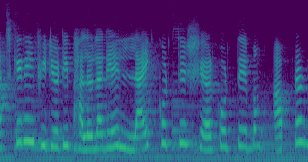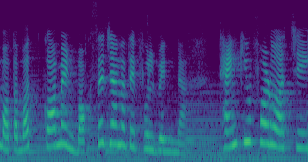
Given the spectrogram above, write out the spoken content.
আজকের এই ভিডিওটি ভালো লাগলে লাইক করতে, শেয়ার করতে এবং আপনার মতামত কমেন্ট বক্সে জানাতে ভুলবেন না। থ্যাংক ইউ ফর ওয়াচিং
